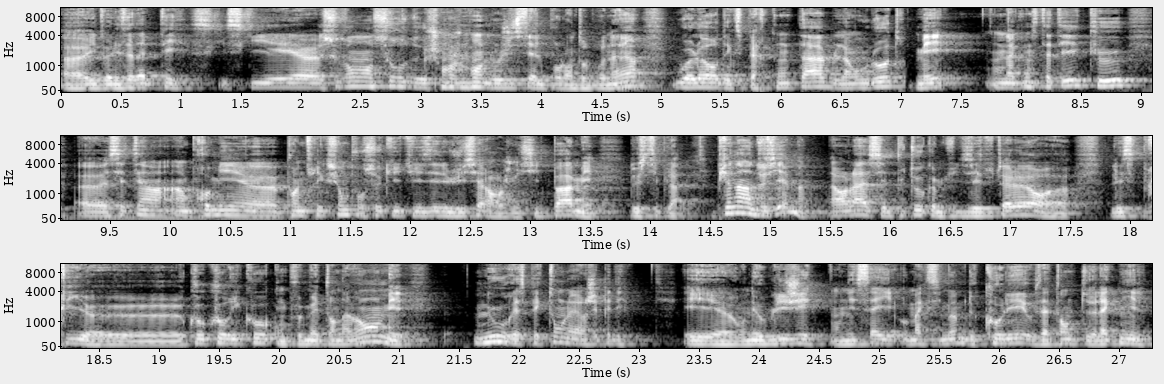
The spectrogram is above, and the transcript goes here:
euh, il doit les adapter, ce qui est euh, souvent source de changement de logiciel pour l'entrepreneur, ou alors d'experts comptables, l'un ou l'autre. On a constaté que euh, c'était un, premier euh, point de friction pour ceux qui utilisaient des logiciels, alors je ne cite pas, mais de ce type-là. Puis il y en a un deuxième, alors là c'est plutôt comme tu disais tout à l'heure, euh, l'esprit cocorico qu'on peut mettre en avant, mais nous respectons la RGPD. Et on est obligé, on essaye au maximum de coller aux attentes de la CNIL,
